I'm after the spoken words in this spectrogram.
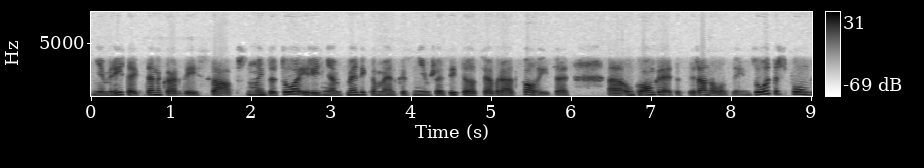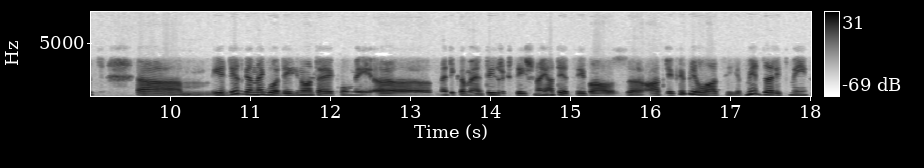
viņiem ir izteikti stenokardijas sāpes. Un līdz ar to ir izņemti medikamenti, kas viņiem šajā situācijā varētu palīdzēt. Uh, un konkrēti tas ir analozīns. Otrs punkts um, ir diezgan negodīgi noteikumi uh, medikamentu izrakstīšanai attiecībā uz uh, ātriju fibrilāciju, jeb mirdzaritmiju.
